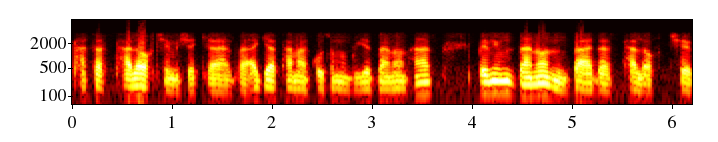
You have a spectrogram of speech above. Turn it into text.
پس از طلاق چه میشه کرد و اگر تمرکزمون روی زنان هست ببینیم زنان بعد از طلاق چه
